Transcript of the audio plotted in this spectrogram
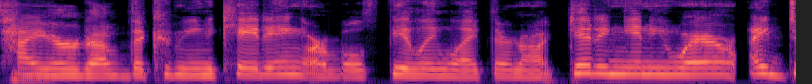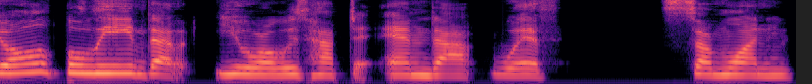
Hmm. tired of the communicating or both feeling like they're not getting anywhere. I don't believe that you always have to end up with someone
